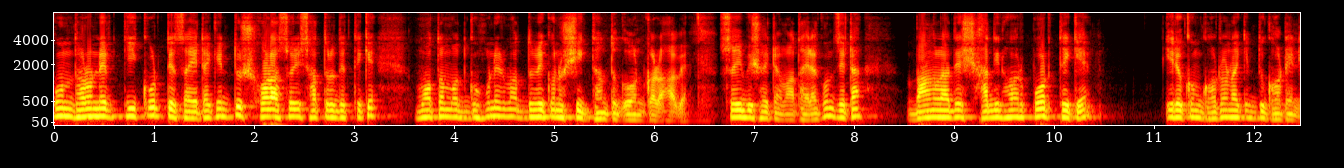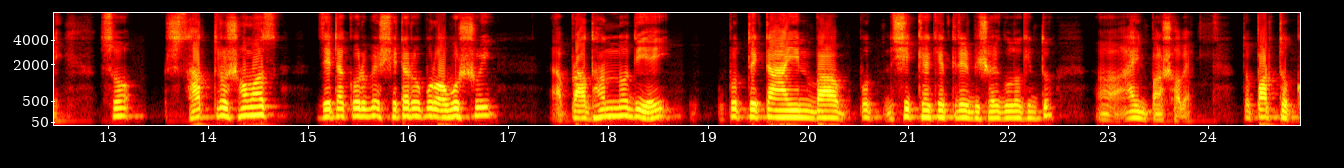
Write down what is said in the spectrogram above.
কোন ধরনের কি করতে চায়, এটা কিন্তু সরাসরি ছাত্রদের থেকে মতামত গ্রহণের মাধ্যমে কোনো সিদ্ধান্ত গ্রহণ করা হবে। সো, এই বিষয়টা মাথায় রাখুন যেটা বাংলাদেশ স্বাধীন হওয়ার পর থেকে এরকম ঘটনা কিন্তু ঘটেনি। সো, ছাত্র সমাজ যেটা করবে সেটার উপর অবশ্যই প্রাধান্য দিয়েই প্রত্যেকটা আইন বা শিক্ষাক্ষেত্রের বিষয়গুলো কিন্তু আইন পাশ হবে। তো, পার্থক্য।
